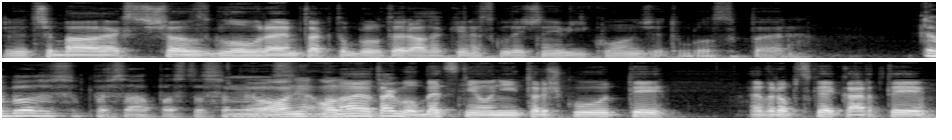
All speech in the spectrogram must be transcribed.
že třeba jak šel s Glourem, tak to byl teda taky neskutečný výkon, že to bylo super. To byl super zápas, to jsem jo, on, ono je tak obecně, oni trošku ty evropské karty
